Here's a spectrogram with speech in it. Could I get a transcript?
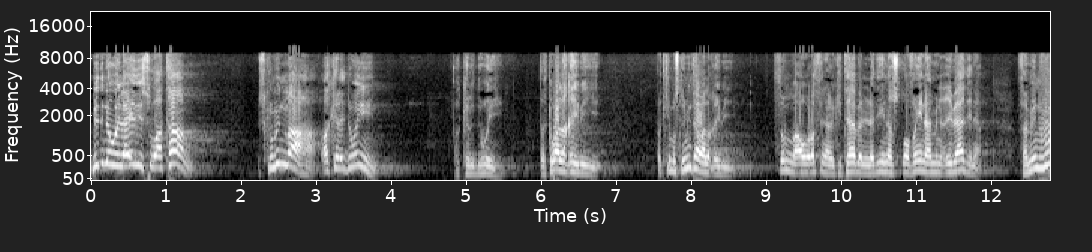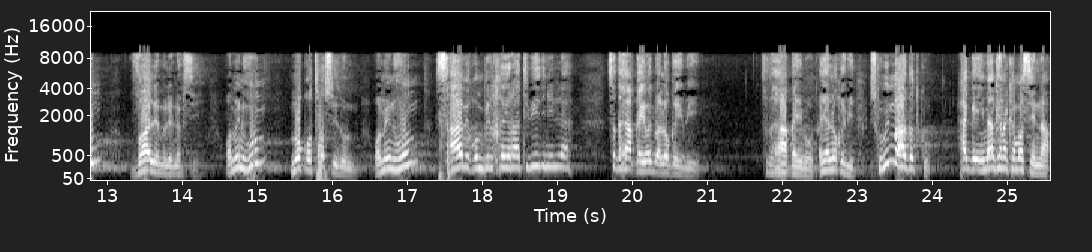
Midna wilaayadiisu waa taam. Isku mid ma aha waa kala duwan yihiin. Waa kala duwan yihiin. Dadka waa la qaybiyey dadkii muslimiinta waa la qaybiyey uma awrasna alkitaaba aladiina istafayna min cibaadina faminhum ظaalimu linafsih waminhum muqtasidun waminhum saabiqun bilkhayraati biidn illah saddexdaa qaybood baa loo qaybiyey saddexdaa qaybood ayaa loo qaybiyey isku mid maaha dadku xagga iimaankana kama sinna.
